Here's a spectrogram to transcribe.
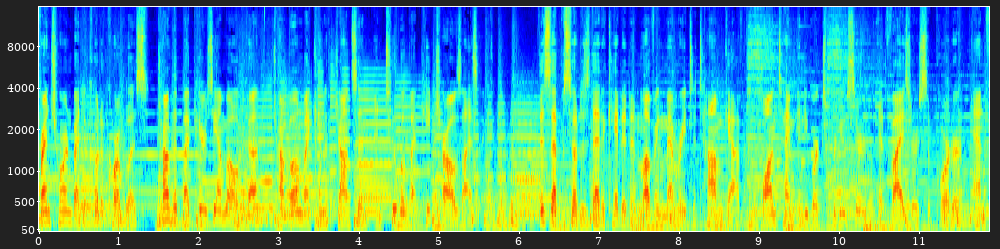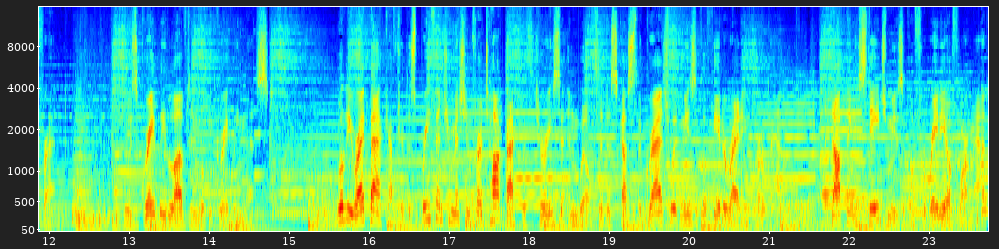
French horn by Dakota Corbliss, trumpet by Piers Yamaoka, trombone by Kenneth Johnson, and tuba by Pete Charles Isaac. This episode is dedicated in loving memory to Tom Gavin, longtime IndieWorks producer, advisor, supporter, and friend. He was greatly loved and will be greatly missed. We'll be right back after this brief intermission for a talkback with Teresa and Will to discuss the Graduate Musical Theater Writing Program, adopting a stage musical for radio format,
